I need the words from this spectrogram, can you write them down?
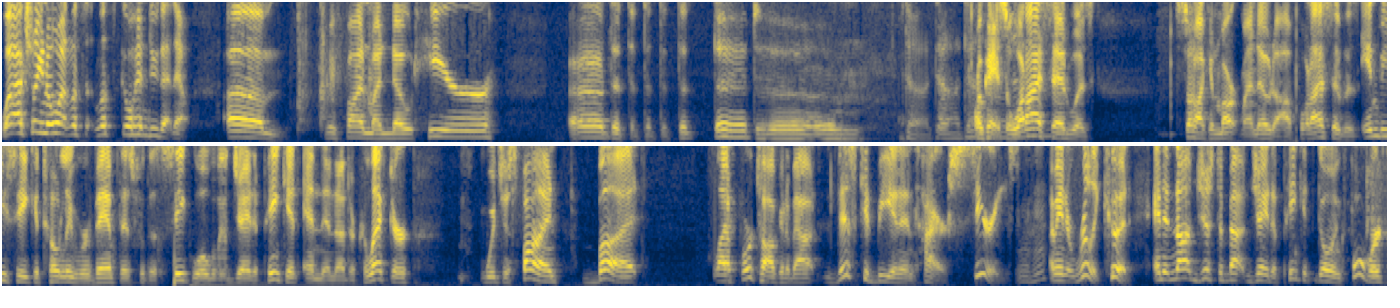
well actually you know what let's let's go ahead and do that now um let me find my note here uh, da, da, da, Okay, so what I said was, so I can mark my note off. What I said was NBC could totally revamp this with a sequel with Jada Pinkett and then another collector, which is fine. But like we're talking about, this could be an entire series. Mhm. I mean, it really could, and it not just about Jada Pinkett going forward,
